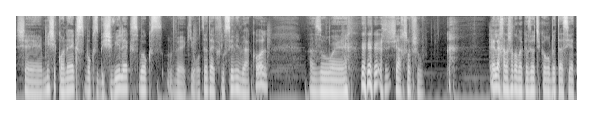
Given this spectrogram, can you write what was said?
שמי שקונה אקסבוקס בשביל אקסבוקס, וכי הוא רוצה את האקסקלוסיבים והכל, אז הוא, אה, שיחשוב שוב. אלה החדשות המרכזיות שקרו בתעשיית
